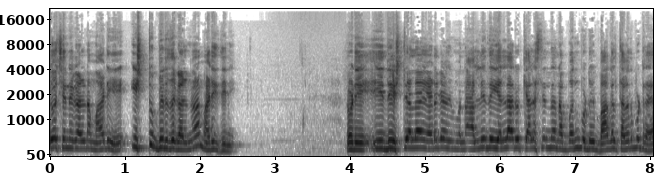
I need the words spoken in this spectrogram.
ಯೋಚನೆಗಳನ್ನ ಮಾಡಿ ಇಷ್ಟು ಬಿರುದುಗಳನ್ನ ಮಾಡಿದ್ದೀನಿ. ನೋಡಿ, ಇದು ಇಷ್ಟೆಲ್ಲ ಎಡಗ ಅಲ್ಲಿಂದ ಎಲ್ಲರೂ ಕೆಲಸದಿಂದ ನಾವು ಬಂದ್ಬಿಟ್ಟು ಬಾಗಿಲು ತೆಗೆದ್ಬಿಟ್ರೆ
